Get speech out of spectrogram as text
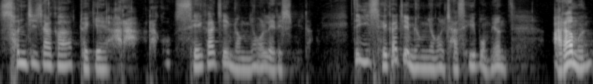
선지자가 되게 하라라고 세 가지의 명령을 내리십니다. 근데 이 세 가지의 명령을 자세히 보면 아람은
